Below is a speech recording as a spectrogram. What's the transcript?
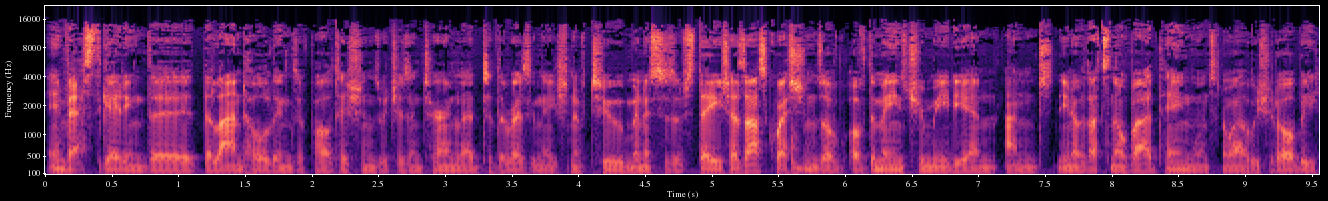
investigating the, the land holdings of politicians, which has in turn led to the resignation of two ministers of state, has asked questions of, of the mainstream media, and, and you know that's no bad thing. Once in a while, we should all be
